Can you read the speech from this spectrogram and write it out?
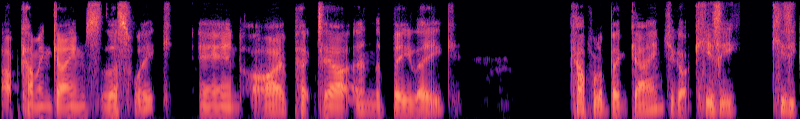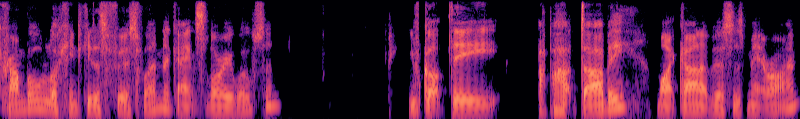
upcoming games this week, and I picked out in the B League a couple of big games. You got Kizzy Kizzy Crumble looking to get his first win against Laurie Wilson. You've got the Upper Hutt Derby, Mike Garnett versus Matt Ryan.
